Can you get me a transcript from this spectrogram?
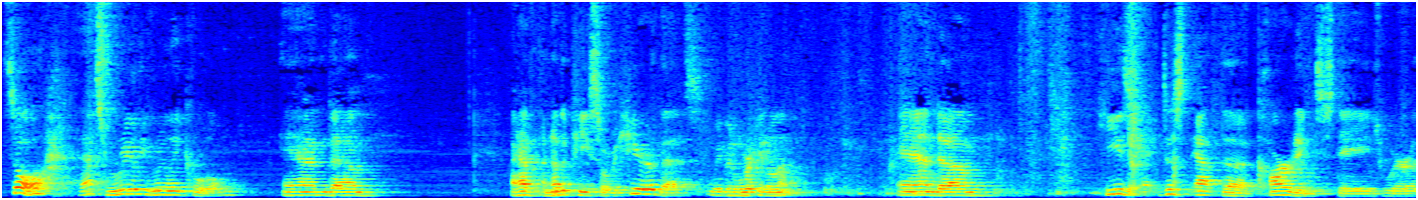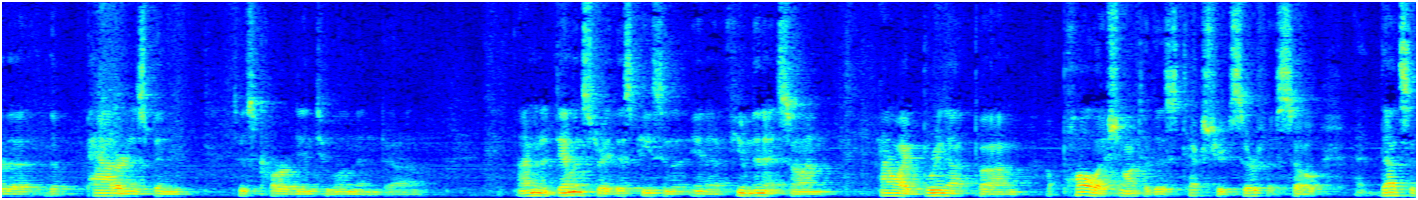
So that's really, really cool. And um, I have another piece over here that we've been working on. And um, he's just at the carving stage where the, the pattern has been just carved into him. And uh, I'm going to demonstrate this piece in a, in a few minutes on how I bring up um, a polish onto this textured surface. So that's a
